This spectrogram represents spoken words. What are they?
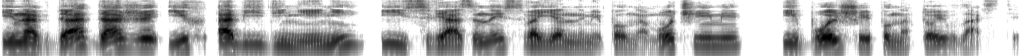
иногда даже их объединений и связанный с военными полномочиями и большей полнотой власти.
